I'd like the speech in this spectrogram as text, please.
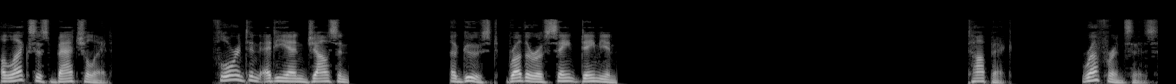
Alexis Bachelot Florentin Étienne Jaussen Auguste, brother of Saint Damien. References.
